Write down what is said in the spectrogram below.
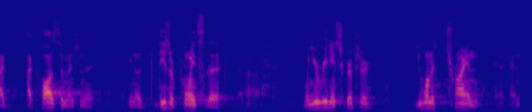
I, I pause to mention that you know, these are points that uh, when you're reading Scripture, you want to try and, and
